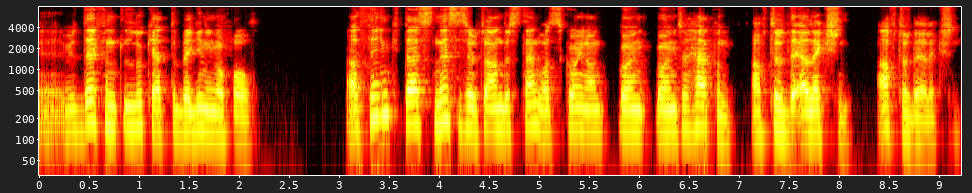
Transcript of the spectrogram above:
uh, we definitely look at the beginning of all. I think that's necessary to understand what's going on, going, going to happen after the election. After the election,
